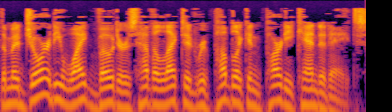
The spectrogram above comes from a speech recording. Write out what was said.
the majority white voters have elected Republican Party candidates.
